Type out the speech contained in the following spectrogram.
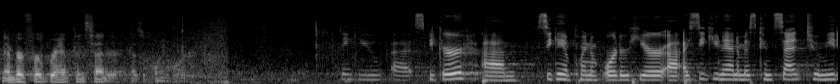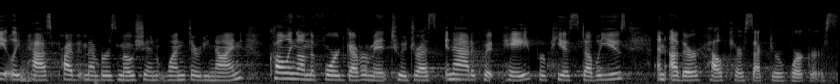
Member for Brampton Centre has a point of order. Thank you, uh, Speaker. Um, seeking a point of order here, uh, I seek unanimous consent to immediately pass private member's motion 139, calling on the Ford government to address inadequate pay for PSWs and other healthcare sector workers.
